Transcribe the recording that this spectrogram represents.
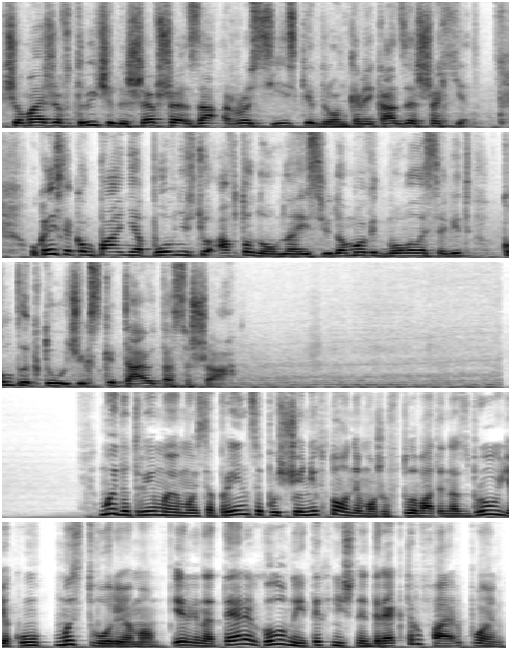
що майже втричі дешевше за російський дрон камікадзе Шахет. Українська компанія повністю автономна і свідомо відмовилася від комплектуючих з Китаю та США. Ми дотримуємося принципу, що ніхто не може впливати на зброю, яку ми створюємо. Ірина Терех, головний технічний директор Firepoint.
